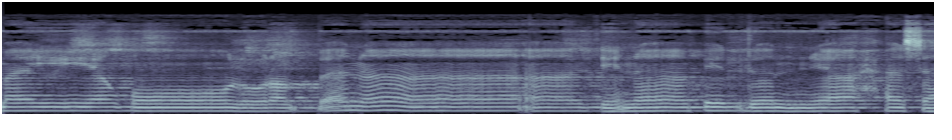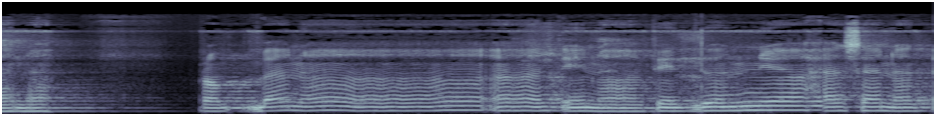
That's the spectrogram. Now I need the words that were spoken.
من يقول ربنا آتنا في الدنيا حسنة ربنا آتنا في الدنيا حسنة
